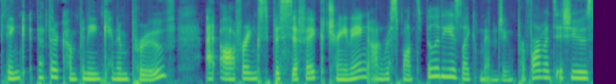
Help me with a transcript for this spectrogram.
think that their company can improve at offering specific training on responsibilities like managing performance issues,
